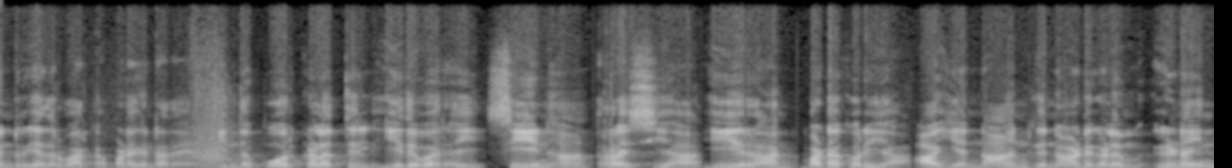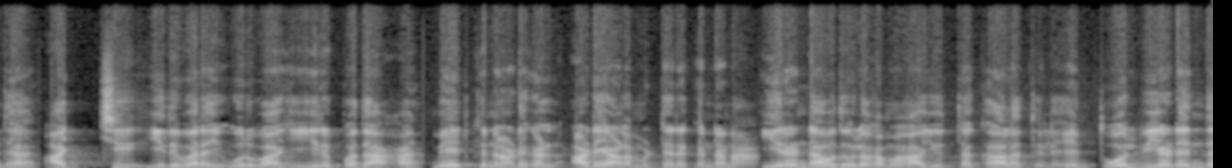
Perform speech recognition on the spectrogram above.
என்று எதிர்பார்க்கப்படுகின்றது. இந்த போர்க்களத்தில் இதுவரை சீனா ரஷ்யா ஈரான் வடகொரியா ஆகிய நான்கு நாடுகளும் இணைந்த அச்சு இதுவரை உருவாகி இருப்பதாக மேற்கு நாடுகள் அடையாளமிட்டிருக்கின்றன. இரண்டாவது உலக மகா யுத்த காலத்திலே தோல்வியடைந்த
